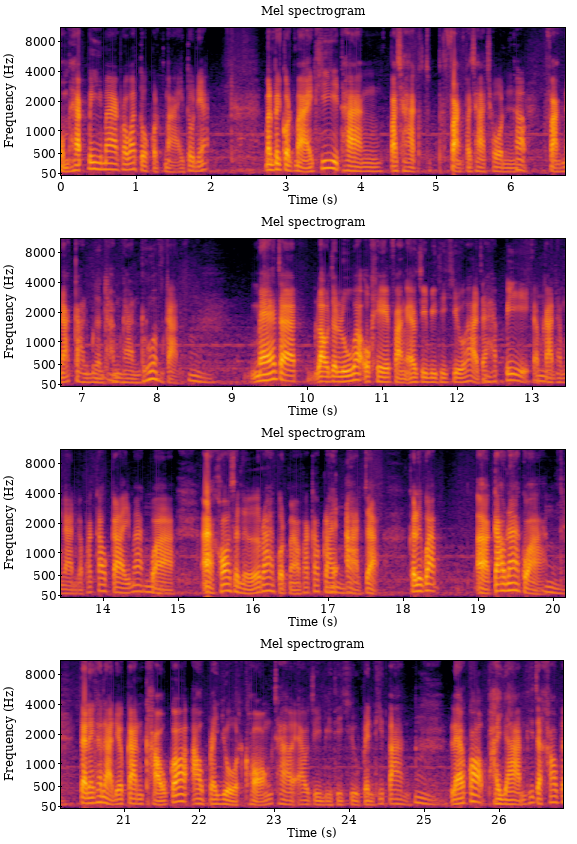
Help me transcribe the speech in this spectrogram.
ผมแฮปปี้มากเพราะว่าตัวกฎหมายตัวเนี้ยมันเป็นกฎหมายที่ทางประชาฝั่งประชาชนครับ ฝั่งนักการเมืองทำงานร่วมกันอืมแม้จะเราจะรู้ว่าโอเคฝั่ง LGBTQ เขาอาจจะแฮปปี้กับอืมการทำงานกับพรรคก้าวไกลมากกว่าอะข้อเสนอร่างกฎหมายของพรรคก้าวไกลอืมอาจจะเขาเรียกว่าอ่าก้าวหน้ากว่าอืมแต่ในขณะเดียวกันเขาก็เอาประโยชน์ของชาว LGBTQ เป็นที่ตั้งอืมแล้วก็พยายามที่จะเข้าไป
